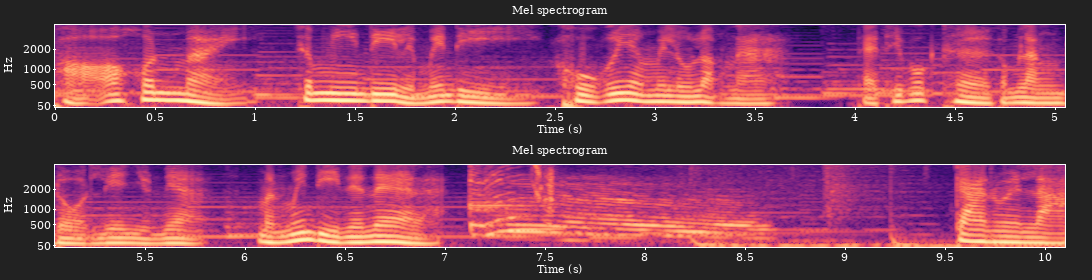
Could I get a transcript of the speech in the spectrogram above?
พออคนใหม่ จะมีดีหรือไม่ดี ครูก็ยังไม่รู้หรอกนะ แต่ที่พวกเธอกำลังโดดเรียนอยู่เนี่ย มันไม่ดีแน่ๆแหละ การเวลา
